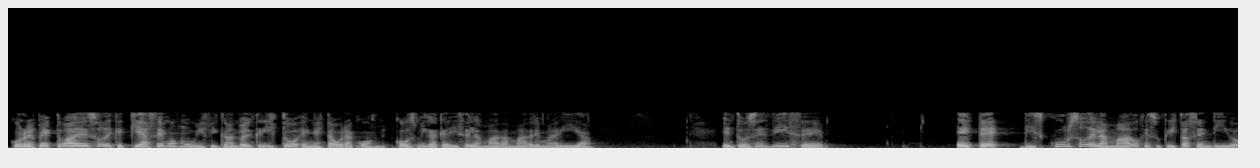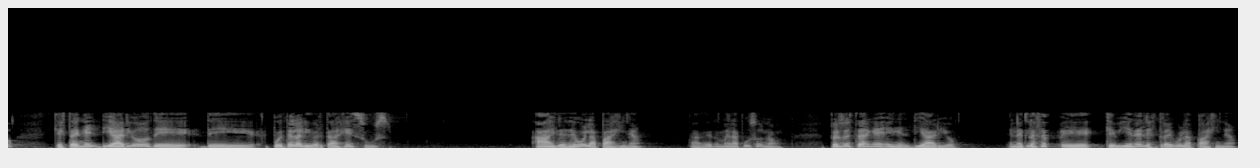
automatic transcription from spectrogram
con respecto a eso de que qué hacemos modificando al Cristo en esta hora cósmica que dice la amada Madre María. Entonces dice, este discurso del amado Jesucristo ascendido, que está en el diario de, Puente de la Libertad de Jesús. Ay, les debo la página. A ver, ¿me la puso? No. Pero eso está en, el diario. en la clase eh, que viene les traigo la página,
